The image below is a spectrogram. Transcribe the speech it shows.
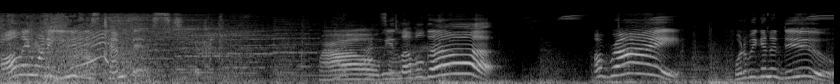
All I want to use is Tempest. Wow, we leveled up. All right. What are we gonna do?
